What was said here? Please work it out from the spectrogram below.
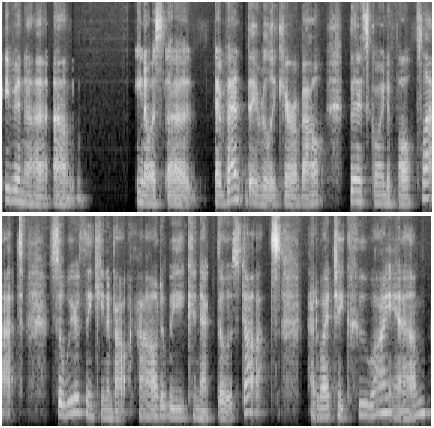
even a, um, you know, a, a event they really care about, then it's going to fall flat. So we're thinking about how do we connect those dots? How do I take who I am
